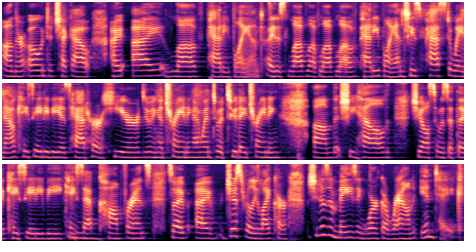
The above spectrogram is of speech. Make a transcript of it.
on their own to check out. I, I love Patty Bland. I just love, love, love, love Patty Bland. She's passed away now. KCADV has had her here doing a training. I went to a two day training um, that she held. She also was at the KCADV KASAP mm. conference. So I, I just really like her. But she does amazing work around intake.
